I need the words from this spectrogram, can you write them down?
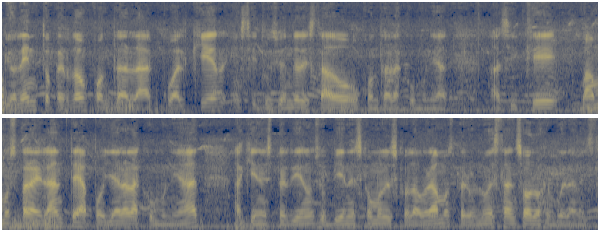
violento perdón, contra la, cualquier institución del Estado o contra la comunidad. Así que vamos para adelante, apoyar a la comunidad, a quienes perdieron sus bienes, como les colaboramos, pero no están solos en Buenavista.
